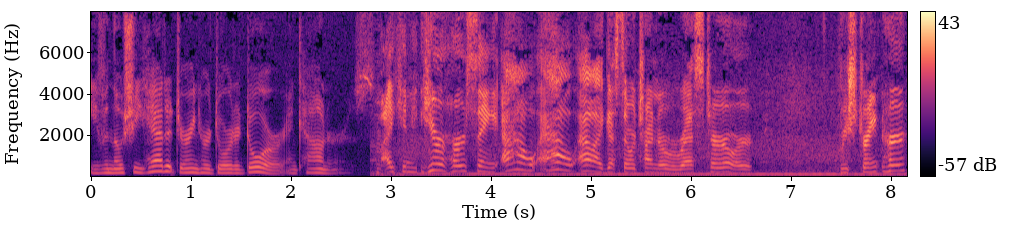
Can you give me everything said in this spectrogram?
even though she had it during her door to door encounters. I can hear her saying, ow, ow, ow. I guess they were trying to arrest her or restrain her.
